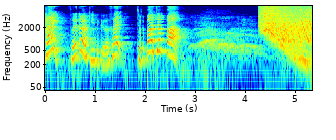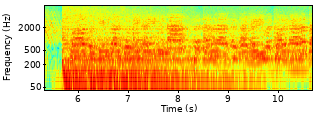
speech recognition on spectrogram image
はいそれでは聴いてください「チョッパーチョッパー」もっと君と一緒にいたいな戦いはこれから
